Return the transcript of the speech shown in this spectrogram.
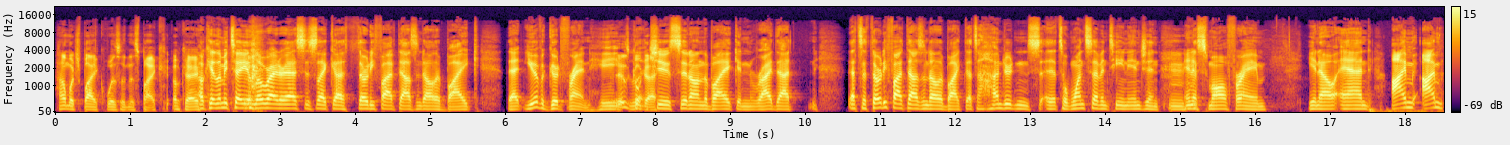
how much bike was in this bike. Okay. Okay, let me tell you, Lowrider S is like a thirty-five thousand dollar bike that you have a good friend. He He's a cool lets guy. you sit on the bike and ride that. That's a thirty-five thousand dollar bike. That's a hundred and it's a one seventeen engine Mm-hmm. in a small frame, you know. And I'm I'm.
